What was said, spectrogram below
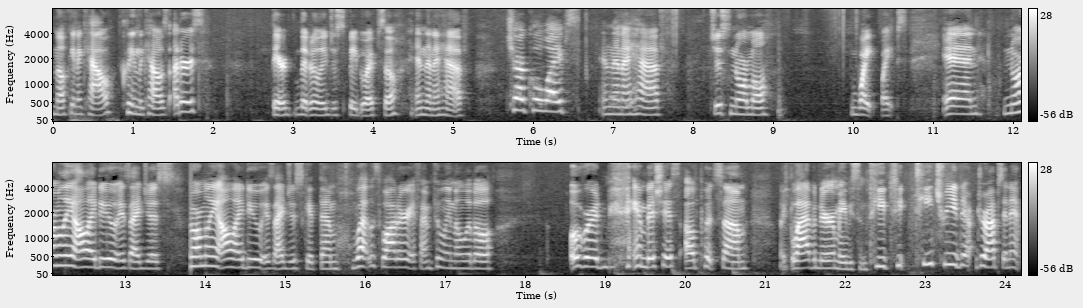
milking a cow, clean the cow's udders. They're literally just baby wipes though. And then I have charcoal wipes. And then I have just normal white wipes. And normally all I do is I just, normally all I do is I just get them wet with water. If I'm feeling a little over ambitious, I'll put some like lavender, maybe some tea, tea, tea tree drops in it.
